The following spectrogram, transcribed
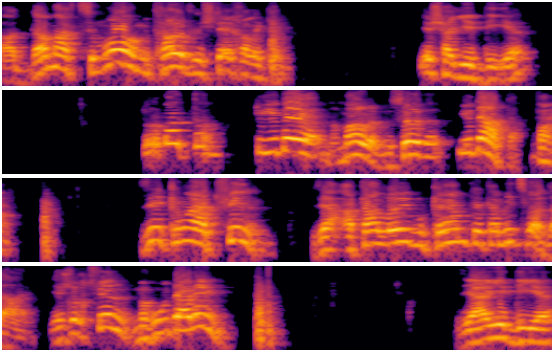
האדם עצמו מתחלק לשתי חלקים. יש הידיעה, אתה למדת, אתה יודע, אמר בסדר, ידעת, פיין. זה כמו התפילין, זה אתה לא מקיימת את המצווה עדיין, יש לך תפילין מהודרים. זה הידיעה,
